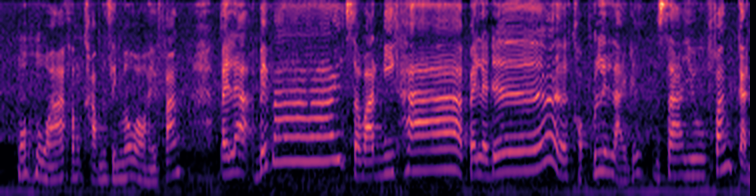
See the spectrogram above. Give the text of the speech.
ๆหัวๆขำๆสิมาเว้าให้ฟัง ไปละบ๊ายบาย สวัสดีค่ะ ไปละเด้อขอบคุณหลาย ๆ เด้อซาอยู่ฟังกัน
